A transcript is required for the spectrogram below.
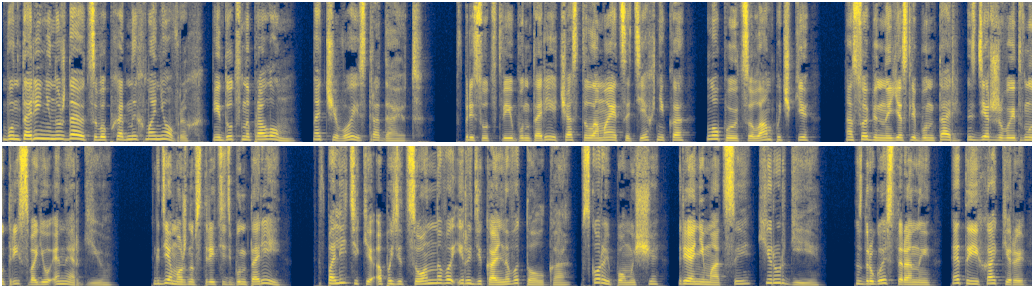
Бунтари не нуждаются в обходных маневрах, идут на пролом, от чего и страдают. В присутствии бунтарей часто ломается техника, лопаются лампочки, особенно если бунтарь сдерживает внутри свою энергию. Где можно встретить бунтарей? В политике оппозиционного и радикального толка, в скорой помощи, реанимации, хирургии. С другой стороны, это и хакеры,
